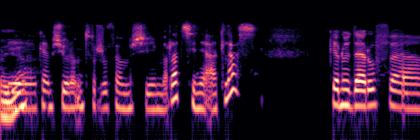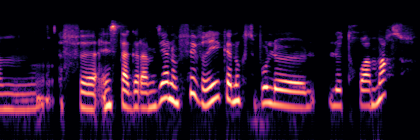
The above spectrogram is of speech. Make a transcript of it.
اللي كنمشيو لهم نتفرجوا فيهم شي مرات ciné Atlas كانوا داروا في في انستغرام ديالهم في فيفري كانوا كتبوا le le 3 مارس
